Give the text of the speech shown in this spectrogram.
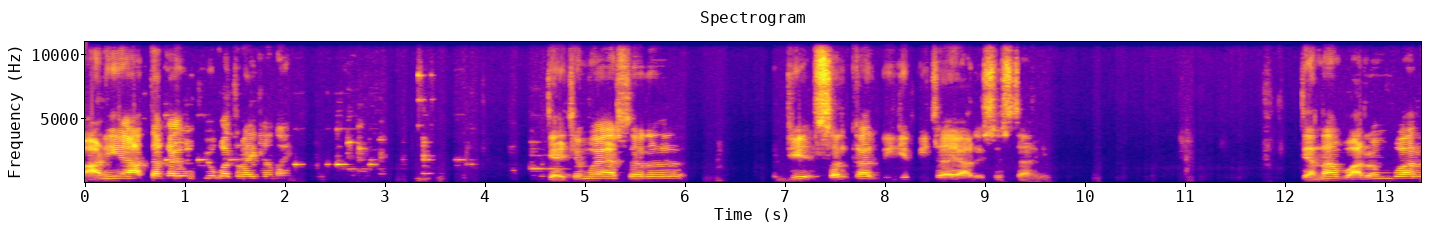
आणि आता काय उपयोगात राहिला नाही. त्याच्यामुळे असं जे सरकार बीजेपीचं आहे आर एस एसचं आहे त्यांना वारंवार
